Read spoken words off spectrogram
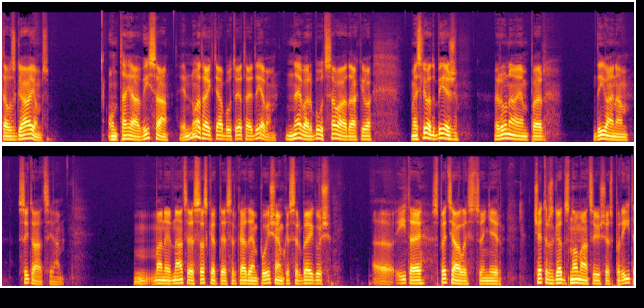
tavs gājums, un tajā visā ir noteikti jābūt vietai dievam. Nevar būt savādāk, jo Mēs ļoti bieži runājam par dīvainām situācijām. Man ir nācies saskarties ar kādiem puišiem, kas ir beiguši uh, IT speciālists. Viņi ir četrus gadus nomācījušies par IT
